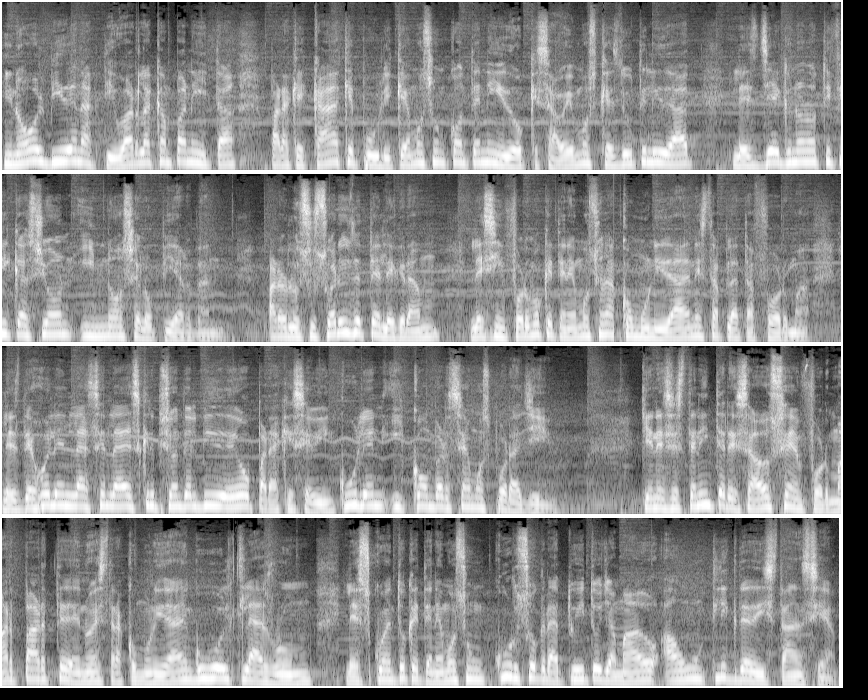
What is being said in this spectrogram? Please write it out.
y no olviden activar la campanita para que cada que publiquemos un contenido que sabemos que es de utilidad les llegue una notificación y no se lo pierdan. Para los usuarios de Telegram, les informo que tenemos una comunidad en esta plataforma. Les dejo el enlace en la descripción del video para que se vinculen y conversemos por allí. Quienes estén interesados en formar parte de nuestra comunidad en Google Classroom, les cuento que tenemos un curso gratuito llamado A un clic de distancia.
